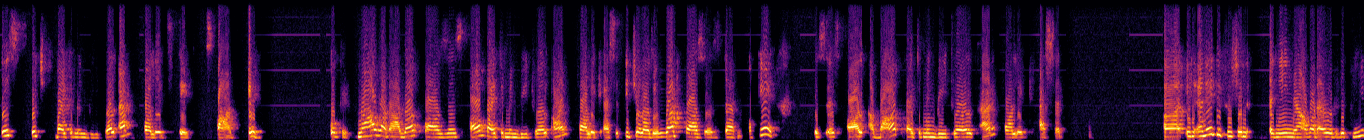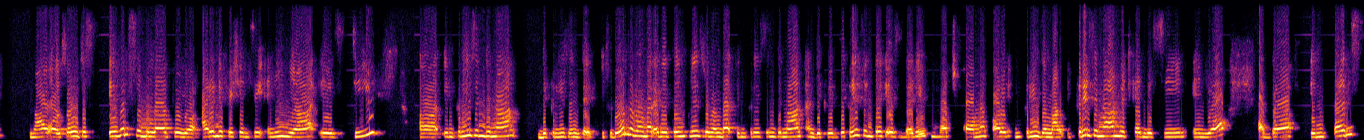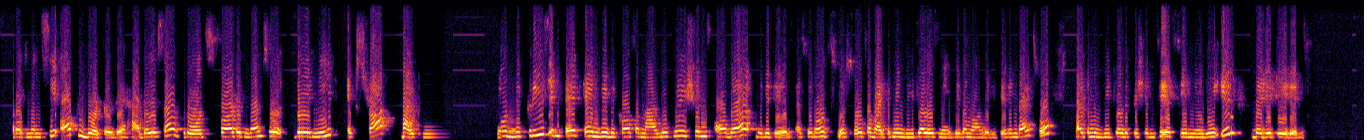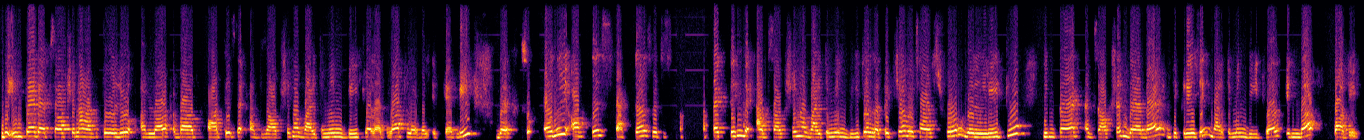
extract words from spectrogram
this which vitamin B12 and folates take part in. Okay, now what are the causes of vitamin B12 and folic acid? Etiology, what causes them? Okay, this is all about vitamin B12 and folic acid. Uh, in any deficient anemia, what I would repeat now also, which is even similar to your iron deficiency anemia, is the uh, increase in demand decrease in intake. If you don't remember anything, please remember increase in demand and decrease. Decrease intake is very much common or an increase demand. Increase demand which can be seen in your at the infants pregnancy or puberty. They have there is a growth spurt in them, so they need extra vitamins. So decrease intake can be because of malnutrition or the vegetarians. As you know, the source of vitamin B12 is mainly the non-vegetarian diet. So vitamin B12 deficiency is seen mainly in vegetarians. The impaired absorption, I have told you a lot about what is the absorption of vitamin B12 at what level it can be there. So any of these factors which is affecting the absorption of vitamin B12. The picture which I have shown will lead to impaired absorption, thereby decreasing vitamin B12 in the body.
